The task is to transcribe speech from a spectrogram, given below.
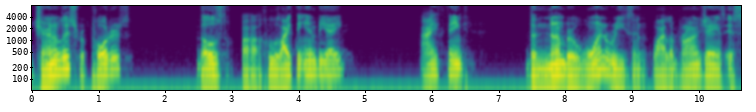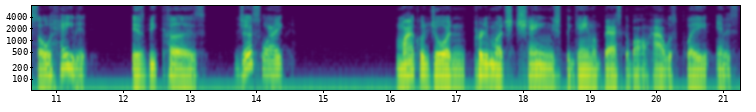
journalists, reporters, those uh, who like the NBA, I think the number one reason why LeBron James is so hated is because just like Michael Jordan pretty much changed the game of basketball, how it was played and it's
